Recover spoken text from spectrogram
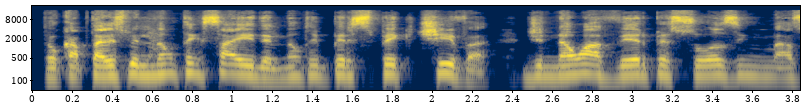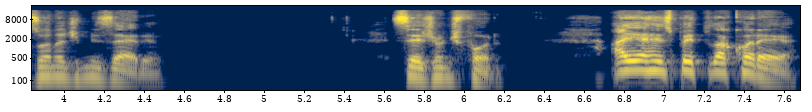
Então o capitalismo ele não tem saída, ele não tem perspectiva de não haver pessoas em uma zona de miséria. Seja onde for. Aí a respeito da Coreia.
